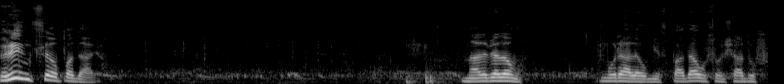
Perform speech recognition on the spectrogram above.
Rynce opadają. No ale wiadomo, morale u mnie spada, u sąsiadów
